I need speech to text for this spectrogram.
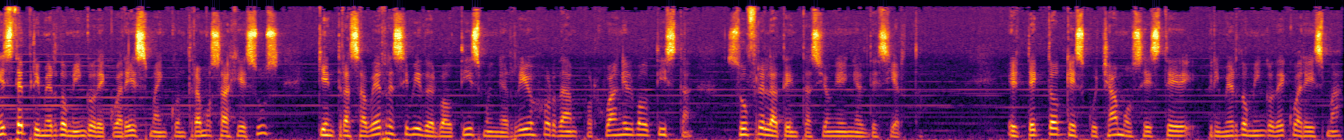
este primer domingo de Cuaresma encontramos a Jesús, quien tras haber recibido el bautismo en el río Jordán por Juan el Bautista, sufre la tentación en el desierto. El texto que escuchamos este primer domingo de Cuaresma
